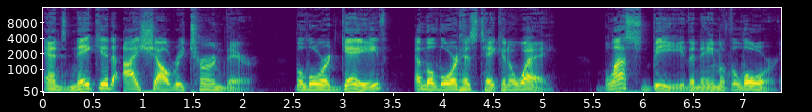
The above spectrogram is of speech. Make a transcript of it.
and naked I shall return there. The Lord gave, and the Lord has taken away. Blessed be the name of the Lord.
